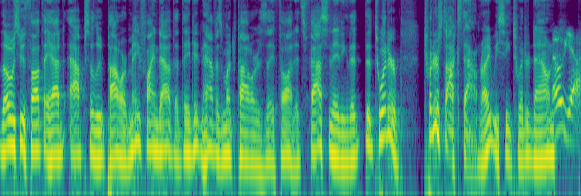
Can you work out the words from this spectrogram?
Those who thought they had absolute power may find out that they didn't have as much power as they thought. It's fascinating that the Twitter Twitter stock's down, right? We see Twitter down. Oh yeah.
